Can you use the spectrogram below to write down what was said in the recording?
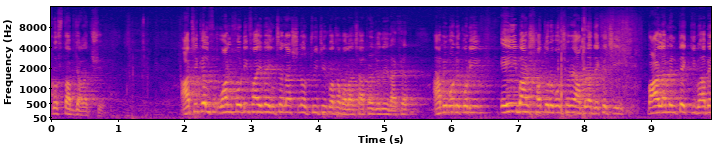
প্রস্তাব জানাচ্ছি। আর্টিকেল ওয়ান ফোর্টি ফাইভে ইন্টারন্যাশনাল ট্রিটির কথা বলা আছে, আপনারা যদি দেখেন। আমি মনে করি, এইবার সতেরো বছরে আমরা দেখেছি পার্লামেন্টে কীভাবে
